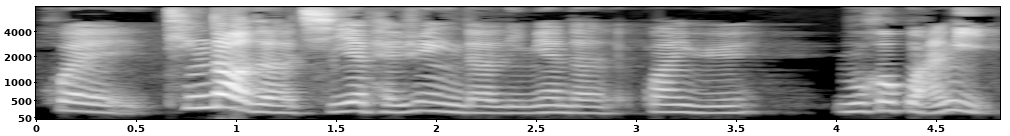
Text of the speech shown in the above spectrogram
会听到的企业培训的里面的关于如何管理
